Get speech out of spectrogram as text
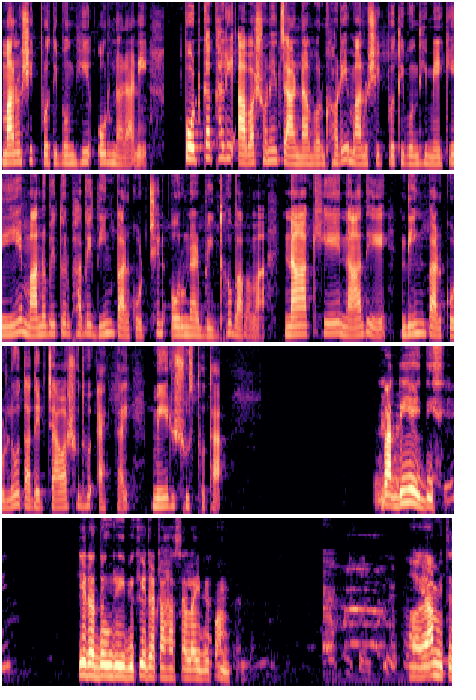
মানসিক প্রতিবন্ধী অরুণা রানী পোটকাখালী আবাসনে চার নম্বর ঘরে মানসিক প্রতিবন্ধী মেয়েকে নিয়ে মানবেতরভাবে দিন পার করছেন অরুণার বৃদ্ধ বাবা মা না খেয়ে, না দিয়ে দিন পার করলেও তাদের চাওয়া শুধু একটাই, মেয়ের সুস্থতা। বাদ দিয়েই দিছি। কেটা দৌড়াইবে কেটাটা হাসা লাইবে পাম্পে হয় আমি তো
